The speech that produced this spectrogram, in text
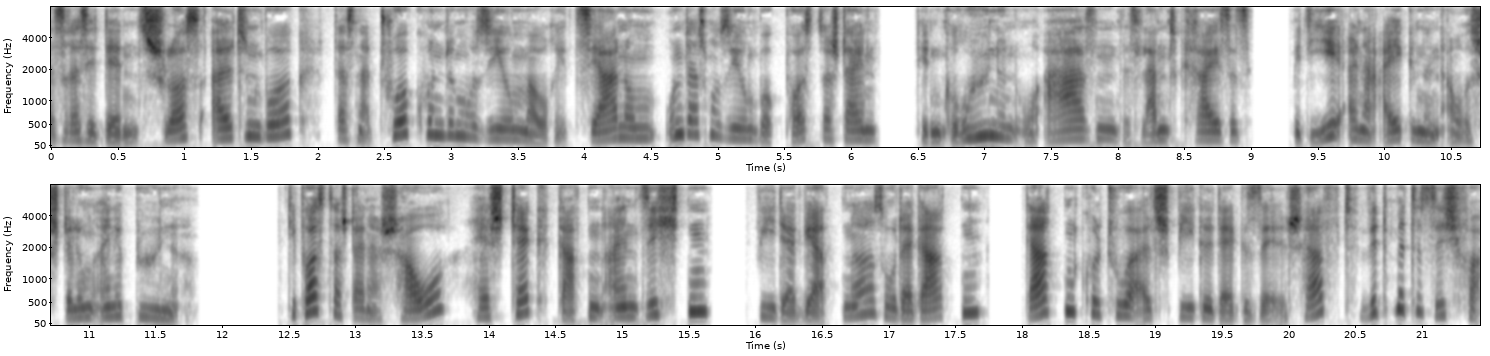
das Residenzschloss Altenburg, das Naturkundemuseum Mauritianum und das Museum Burg Posterstein den grünen Oasen des Landkreises mit je einer eigenen Ausstellung eine Bühne. Die Postersteiner Schau, Hashtag Garteneinsichten, wie der Gärtner, so der Garten, Gartenkultur als Spiegel der Gesellschaft, widmete sich vor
